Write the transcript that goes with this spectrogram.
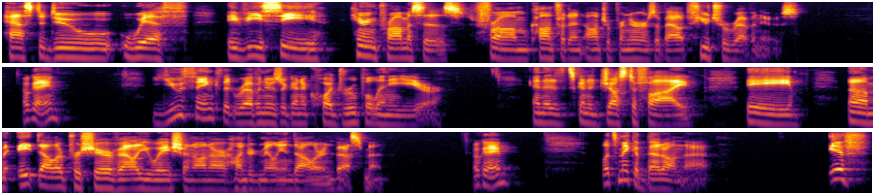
has to do with a VC hearing promises from confident entrepreneurs about future revenues. Okay, you think that revenues are going to quadruple in a year, and that it's going to justify a um, $8 per share valuation on our $100 million investment. Okay, let's make a bet on that. If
